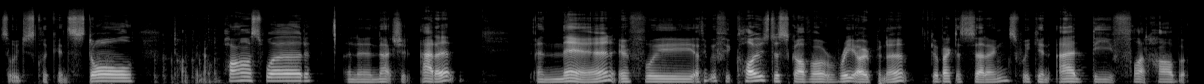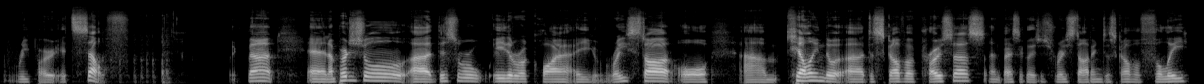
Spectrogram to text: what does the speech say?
So we just click install, type in our password, and then that should add it. And then if we, I think if we close Discover, reopen it, go back to settings, we can add the FlatHub repo itself like that. And I'm pretty sure uh, this will either require a restart or um, killing the uh, Discover process and basically just restarting Discover fully.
